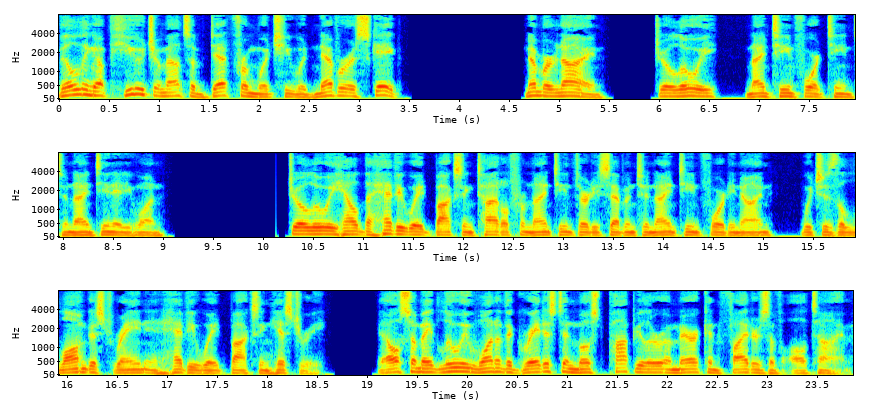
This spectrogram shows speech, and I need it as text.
building up huge amounts of debt from which he would never escape. Number 9. Joe Louis, 1914 to 1981. Joe Louis held the heavyweight boxing title from 1937 to 1949, which is the longest reign in heavyweight boxing history. It also made Louis one of the greatest and most popular American fighters of all time.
